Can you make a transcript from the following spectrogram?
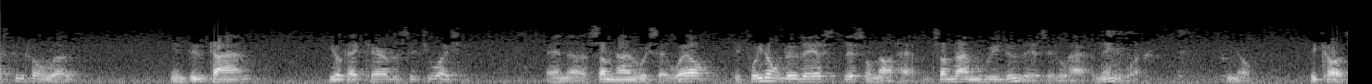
has control of it. In due time, He'll take care of the situation. And uh, sometimes we say, well, if we don't do this, this will not happen. Sometimes we do this, it'll happen anyway. You know, because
